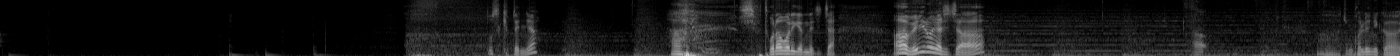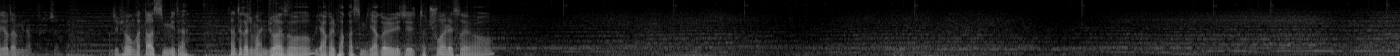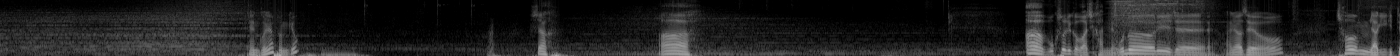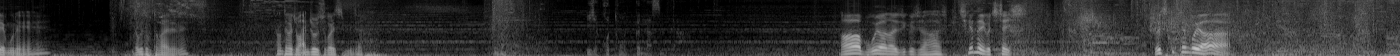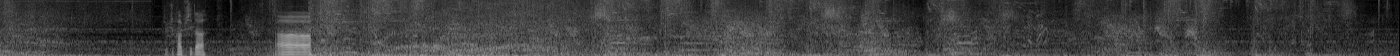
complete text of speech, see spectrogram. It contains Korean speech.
또 skip 됐냐? 아, 씨, 돌아버리겠네 진짜. 아, 왜 이러냐 진짜. 아, 아, 좀 걸리니까 여담이나 풀죠. 어제 병원 갔다 왔습니다. 상태가 좀 안 좋아서 약을 바꿨습니다. 약을 이제 더 추가를 했어요. 된 거야 변경? 음. 시작. 아. 아 목소리가 맛이 갔네. 오늘이 이제 안녕하세요. 처음 약이기 때문에 여기서부터 가야 되네. 상태가 좀 안 좋을 수가 있습니다. 이제 고통은 끝났습니다. 아 뭐야 나 이거 아, 미치겠네 이거 진짜 이씨. 왜 스킵 된 거야? 쭉쭉 갑시다. 아.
